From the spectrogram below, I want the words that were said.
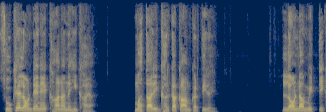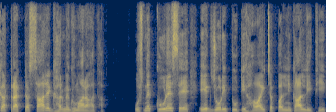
सूखे लौंडे ने खाना नहीं खाया। महतारी घर का काम करती रही। लौंडा मिट्टी का ट्रैक्टर सारे घर में घुमा रहा था। उसने कूड़े से एक जोड़ी टूटी हवाई चप्पल निकाल ली थी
